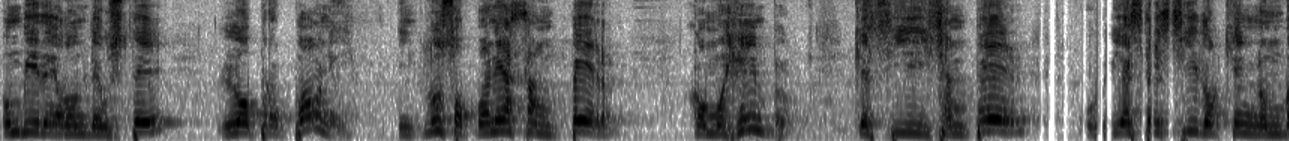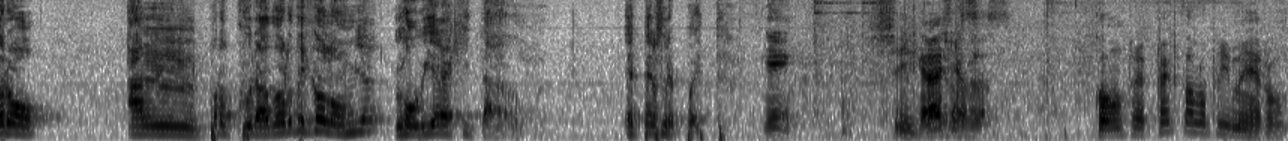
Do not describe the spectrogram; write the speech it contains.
un video donde usted lo propone, incluso pone a Samper como ejemplo, que si Samper hubiese sido quien nombró al procurador de Colombia, lo hubiera quitado. Espero su respuesta. Bien. Sí, gracias, Blas. Con respecto a lo primero,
